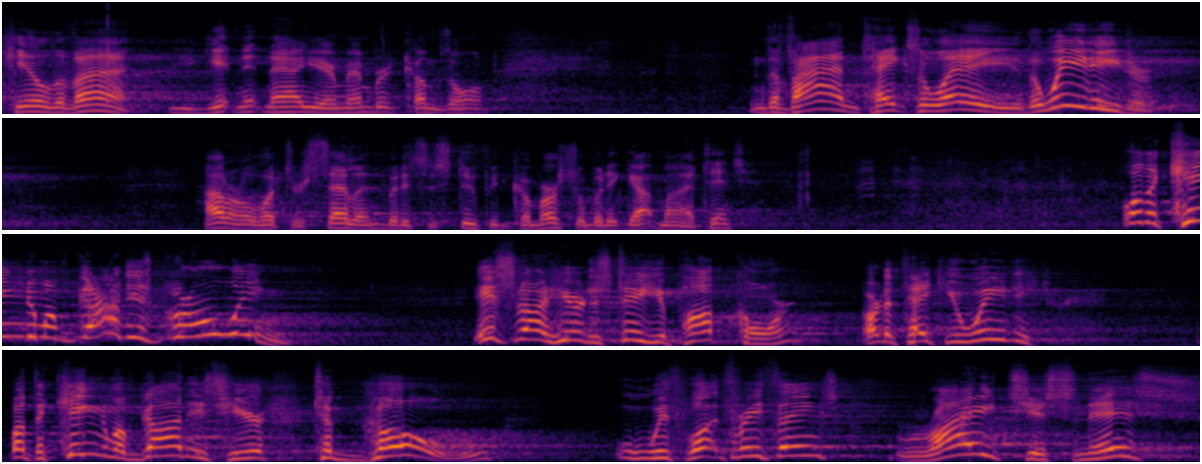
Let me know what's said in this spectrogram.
kill the vine. You getting it now? You remember it comes on. And the vine takes away the weed eater. I don't know what they're selling, but it's a stupid commercial, but it got my attention. Well, the kingdom of God is growing. It's not here to steal your popcorn or to take your weed eater. But the kingdom of God is here to go with what three things? Righteousness.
